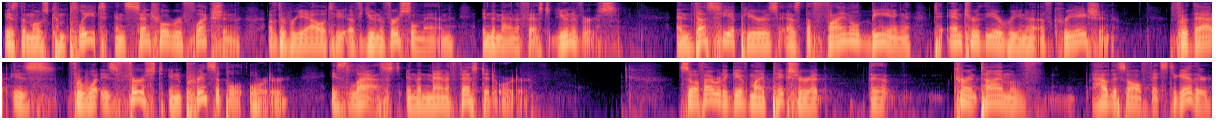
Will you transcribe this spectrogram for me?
is the most complete and central reflection of the reality of universal man in the manifested universe. And thus he appears as the final being to enter the arena of creation. For that is for what is first in principal order is last in the manifested order. So if I were to give my picture at the current time of how this all fits together,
